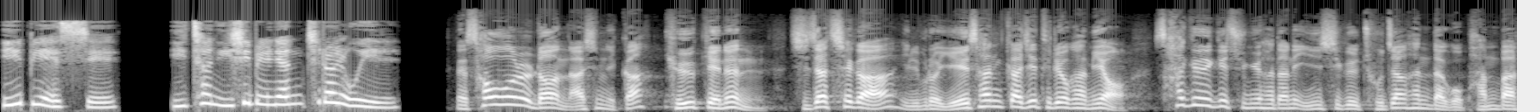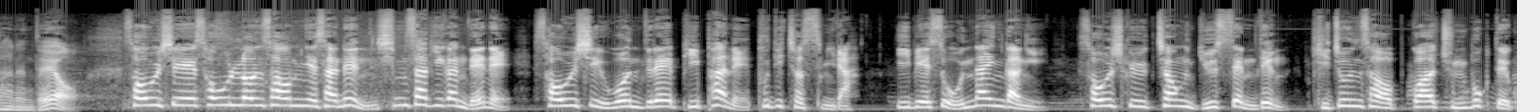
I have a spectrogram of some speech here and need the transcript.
EBS 2021년 7월 5일 네, 서울런 아십니까? 교육계는 지자체가 일부러 예산까지 들여가며 사교육이 중요하다는 인식을 조장한다고 반발하는데요. 서울시의 서울런 사업 예산은 심사 기간 내내 서울시 의원들의 비판에 부딪혔습니다. EBS 온라인 강의, 서울시 교육청 뉴쌤 등 기존 사업과 중복되고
